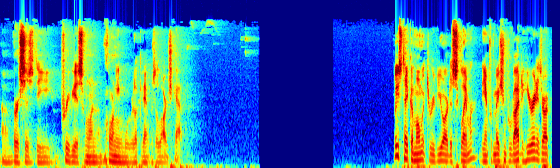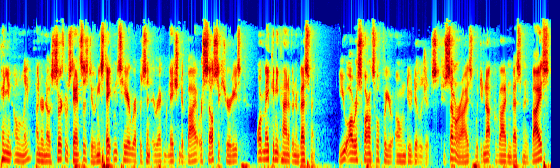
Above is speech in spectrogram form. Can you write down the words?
uh, versus the previous one, Corning, we were looking at was a large cap. Please take a moment to review our disclaimer. The information provided herein is our opinion only. Under no circumstances do any statements here represent a recommendation to buy or sell securities or make any kind of an investment. You are responsible for your own due diligence. To summarize, we do not provide investment advice,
